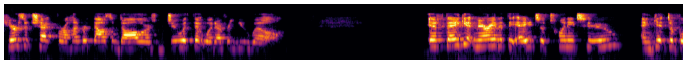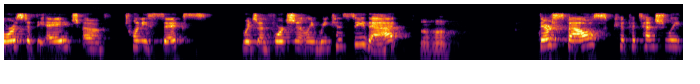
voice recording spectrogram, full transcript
here's a check for $100,000. Do with it whatever you will. If they get married at the age of 22 and get divorced at the age of 26, which unfortunately we can see that, Uh-huh. their spouse could potentially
